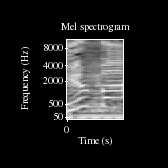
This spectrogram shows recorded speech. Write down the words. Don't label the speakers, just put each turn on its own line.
Goodbye.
